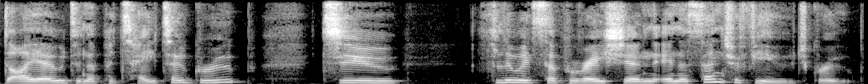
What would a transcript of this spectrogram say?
diode in a potato group to fluid separation in a centrifuge group.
